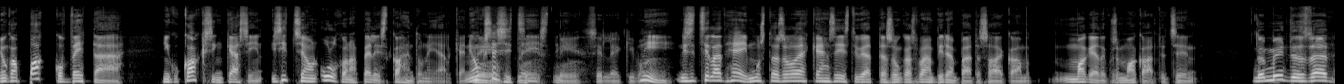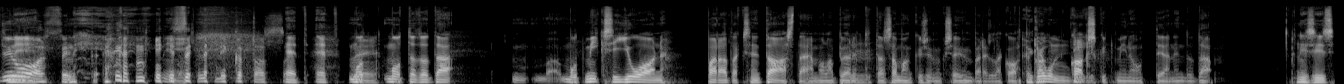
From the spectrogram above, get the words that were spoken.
jonka on pakko vetää niin kuin kaksin käsin, ja sitten se on ulkona pelistä kahden tunnin jälkeen. Niin onko se sitten niin, siisti? Niin, silleen kiva. Niin, niin sitten sillä, että hei, musta olisi ollut ehkä ihan siisti viettää sun kanssa vähän pidempää tässä aikaa, mutta makeata, kun sä makaat nyt siinä. No mitä sä et Niin. juo sitten? niin, Niin. niin. silleen niin kuin tossa. Et, et, mut, Niin. mutta tota, mut miksi juon paratakseni taas tähän? Me ollaan pyöritty mm. tämän saman kysymyksen ympärillä kohta Rundi. 20 minuuttia. Niin, tota, niin siis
